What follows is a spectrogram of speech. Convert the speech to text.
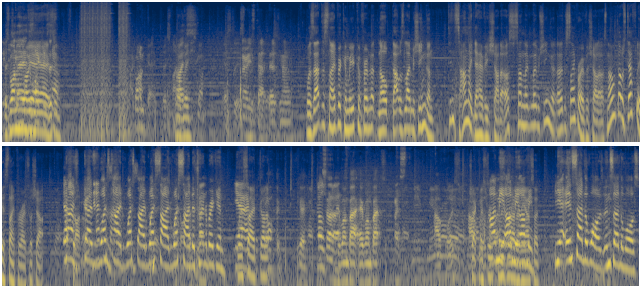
There's one here. Oh this yeah, way, yeah. he's I gone. him. I Got him. can't get it for this Nice. night. He's gone. Yes, it's Where is that dead now? Was that the sniper? Can we confirm that? Nope, that was light machine gun. Didn't sound like the heavy shot at us. It sounded like light machine gun. Uh, the sniper rifle shot at us. No, that was definitely a sniper rifle shot. Guys, Gone. guys, west side, west side, west side, west side. They're trying to break in. Yeah. West side, got it. Okay. Shot. Everyone back. Everyone back. West. Alright, me- me How close? How Jack, close? let's On me, on me, on me. Yeah, inside the walls, inside the walls.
